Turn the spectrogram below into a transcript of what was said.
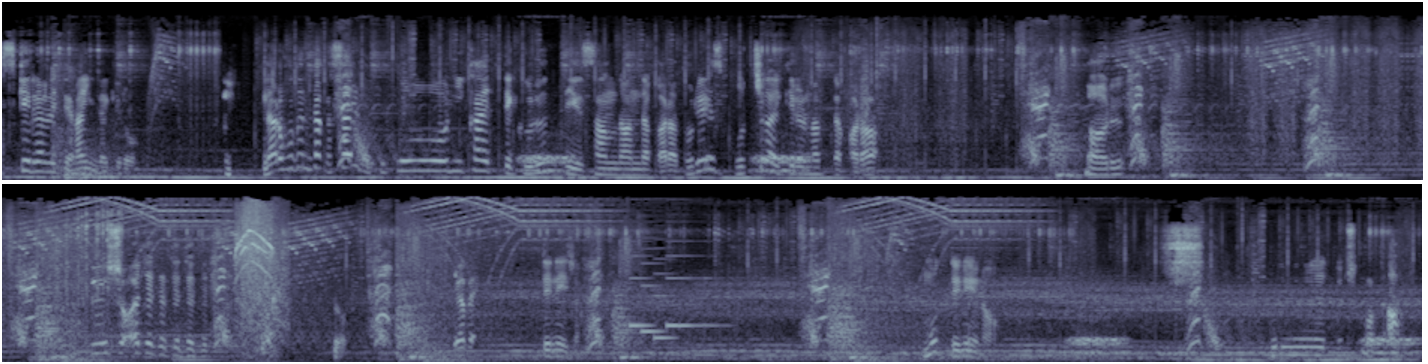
助けられてないんだけど。なるほどね。だから最後ここに帰ってくるっていう算段だから、とりあえずこっちが行けるようになったから、ある。よいしょ、あてててててやべ、出ねえじゃん。持ってねえな。えーと、ちょっと待って、あ、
